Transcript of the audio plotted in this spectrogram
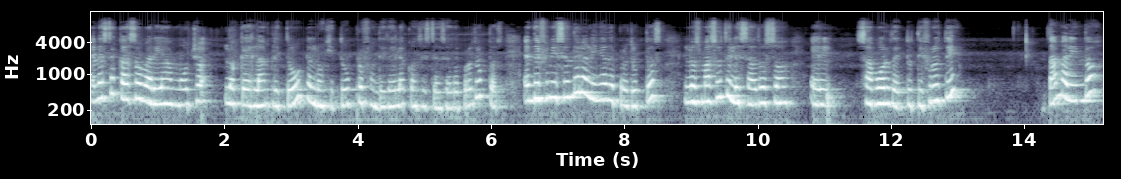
En este caso varía mucho lo que es la amplitud, la longitud, profundidad y la consistencia de productos. En definición de la línea de productos, los más utilizados son el sabor de tutti frutti, tamarindo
